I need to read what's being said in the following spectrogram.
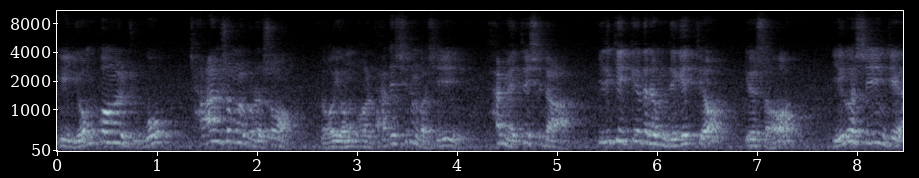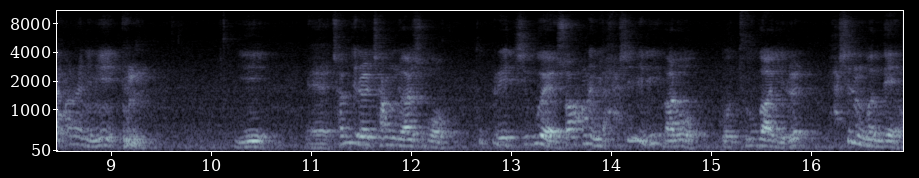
이게 영광을 주고 찬송을 부려서 또 영광을 받으시는 것이 하나님의 뜻이다. 이렇게 깨달으면 되겠죠. 그래서 이것이 이제 하나님이 이 예, 천지를 창조하시고 특별히 지구에서 하나님이 하실 일이 바로 그 두 가지를 하시는 건데요.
